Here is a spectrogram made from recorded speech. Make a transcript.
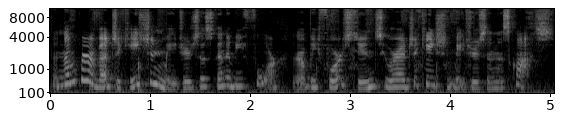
the number of education majors is going to be 4. There will be 4 students who are education majors in this class.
